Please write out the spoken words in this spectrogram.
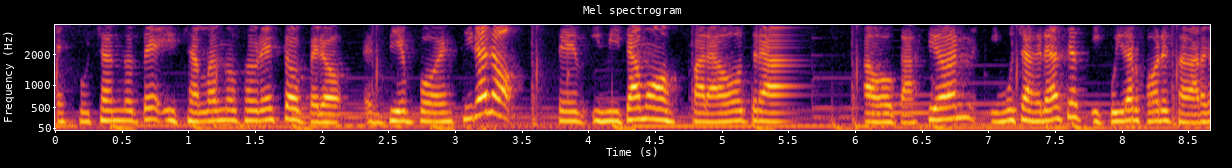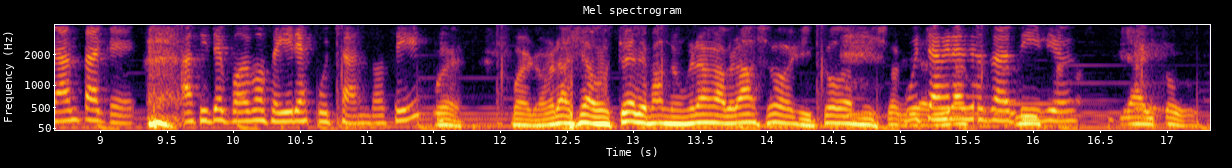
escuchándote y charlando sobre esto, pero el tiempo es tirano. Te invitamos para otra ocasión y muchas gracias y cuidar por esa garganta que así te podemos seguir escuchando, ¿sí? Bueno, gracias a usted, le mando un gran abrazo y toda mi solidaridad. Muchas gracias a Tilio. Y todo.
